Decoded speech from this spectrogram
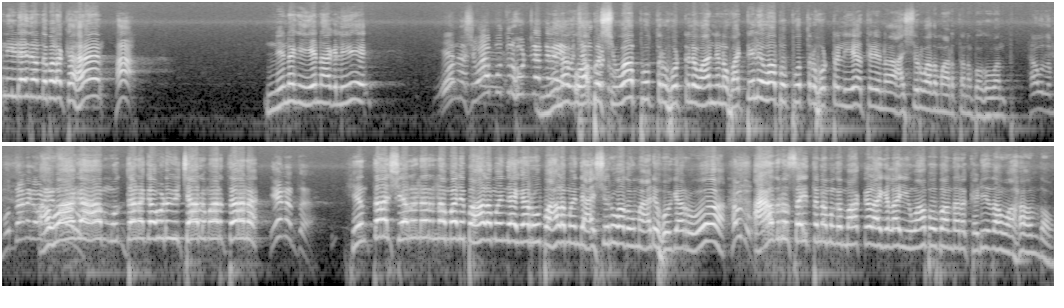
ನೀಡ್ಯದ ಅಂದ ಬಳಕ ನಿನಗೆ ಏನಾಗಲಿ? ಶಿವಪುತ್ರ ನಿನಗ ಒಬ್ಬ ಶಿವ ಪುತ್ರ ಹುಟ್ಟಲಿ ನಿನ್ನ ಹೊಟ್ಟೆಲಿ ಒಬ್ಬ ಪುತ್ರ ಹುಟ್ಟಲಿ ಅಂತೇಳಿ ನಾ ಆಶೀರ್ವಾದ ಮಾಡ್ತಾನ ಭಗವಂತ. ಅವಾಗ ಮುದ್ದನ ಗೌಡ ವಿಚಾರ ಮಾಡ್ತಾನ. ಏನಂತ? ಇಂಥ ಶರಣರು ನಮ್ಮಲ್ಲಿ ಬಹಳ ಮಂದಿ ಆಗ್ಯಾರು ಬಹಳ ಮಂದಿ ಆಶೀರ್ವಾದ ಮಾಡಿ ಹೋಗ್ಯಾರು. ಆದ್ರೂ ಸಹಿತ ನಮಗೆ ಮಕ್ಕಳಾಗಿಲ್ಲ ಇವಾಬ ಬಂದನ ಕಡಿದವ ಅಂದವ್.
